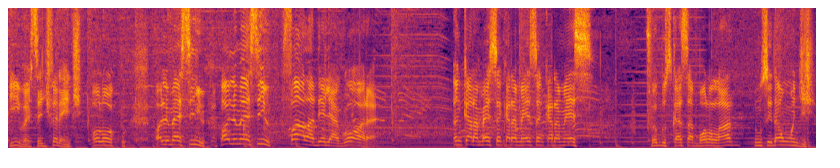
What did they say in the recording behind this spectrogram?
Ih, vai ser diferente. Ô, louco. Olha o Messinho. Olha o Messinho. Fala dele agora. Ancara Messi, Ancara Messi, Ancara Messi. Foi buscar essa bola lá, não sei da onde.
